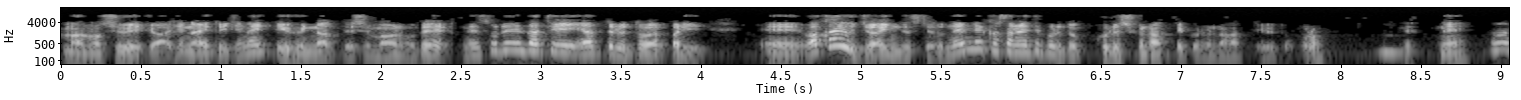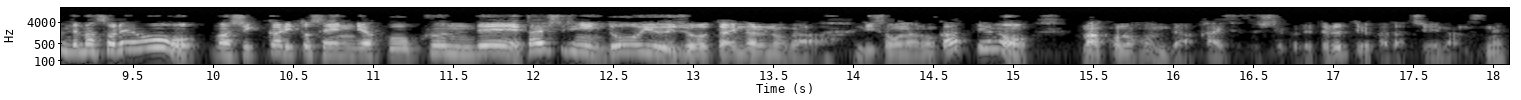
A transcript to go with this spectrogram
まあ、の収益を上げないといけないっていう風になってしまうので、で、それだけやってると、やっぱり、えー、若いうちはいいんですけど、年齢重ねてくると苦しくなってくるなっていうところ。ですね。なんで、まあ、それを、まあ、しっかりと戦略を組んで、最終的にどういう状態になるのが理想なのかっていうのを、まあ、この本では解説してくれてるっていう形なんですね。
